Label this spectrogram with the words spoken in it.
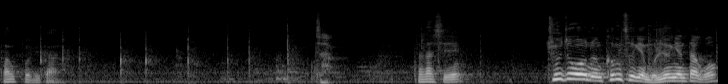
방법이다. 자, 자 다시 주조는 금속에 뭘 이용한다고?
